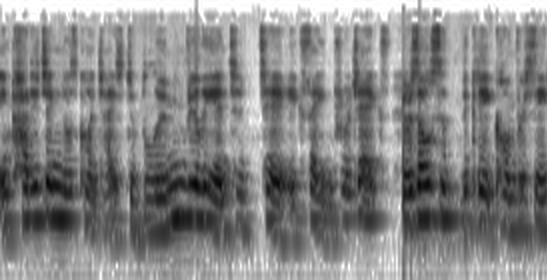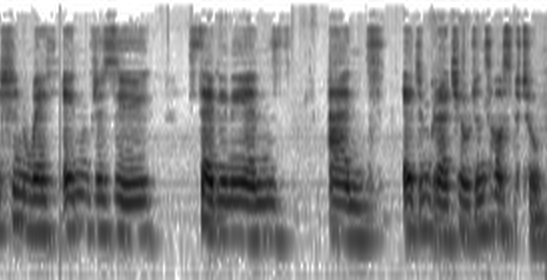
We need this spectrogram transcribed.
encouraging those contacts to bloom really into exciting projects. There was also the great conversation with Edinburgh Zoo, Ceredigians and Edinburgh Children's Hospital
